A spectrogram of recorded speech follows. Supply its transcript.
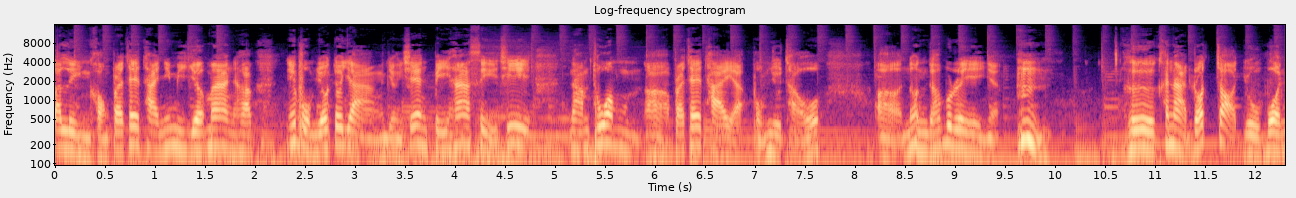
ตลิ่งของประเทศไทยนี่มีเยอะมากนะครับ นี่ผมยกตัวอย่างอย่างเช่นปี 54 ที่น้ำท่วมประเทศไทยอะผมอยู่แถวนนทบุรีเนี่ย คือขนาดรถจอดอยู่บน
